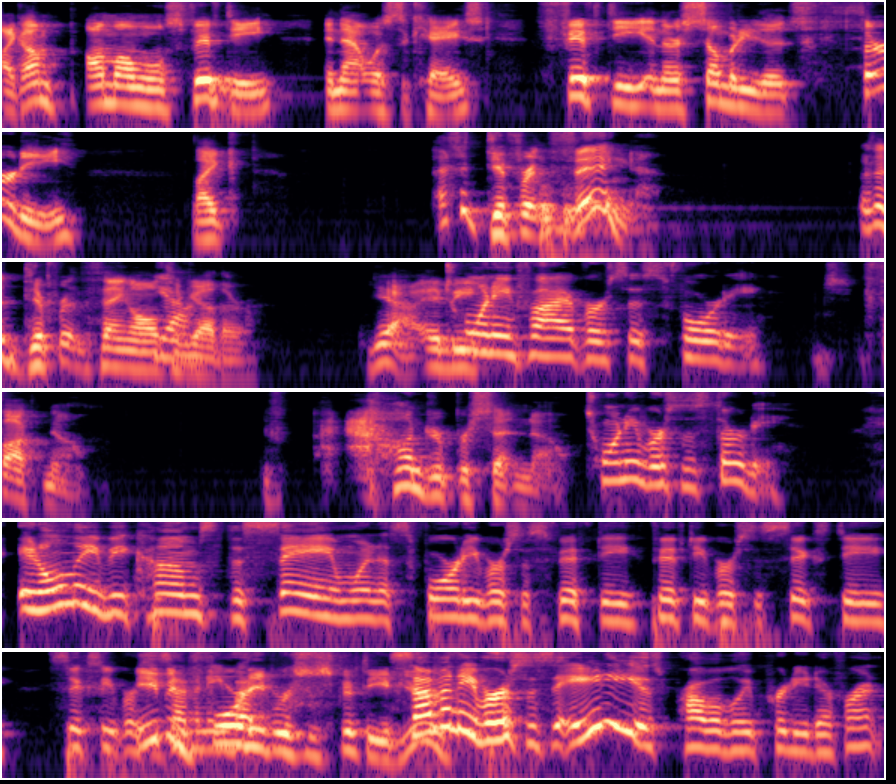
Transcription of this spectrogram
like I'm, I'm almost 50 and that was the case, 50 and there's somebody that's 30, like that's a different mm-hmm. thing. That's a different thing altogether. Yeah, it'd be 25 versus 40, fuck no. A hundred percent no. 20 versus 30. It only becomes the same when it's 40 versus 50, 50 versus 60, 60 versus Even 70. forty but versus fifty. If you're- 70 versus 80 is probably pretty different.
